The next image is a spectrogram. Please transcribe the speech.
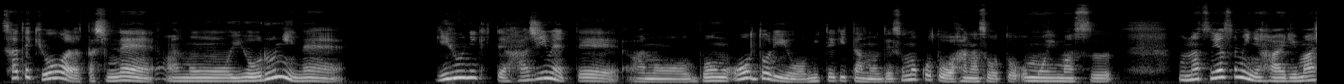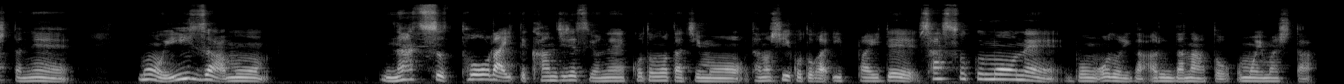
さて今日は私ね、あの、夜にね、岐阜に来て初めて、あの、盆踊りを見てきたので、そのことを話そうと思います。もう夏休みに入りましたね。もういざ、もう、夏到来って感じですよね。子供たちも楽しいことがいっぱいで、早速もうね、盆踊りがあるんだなと思いました。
